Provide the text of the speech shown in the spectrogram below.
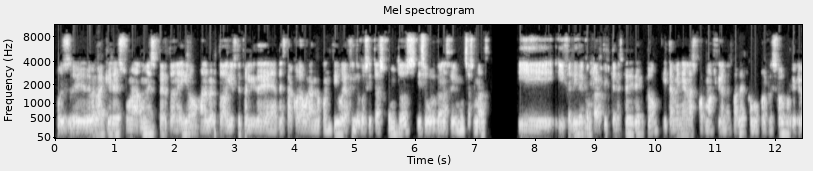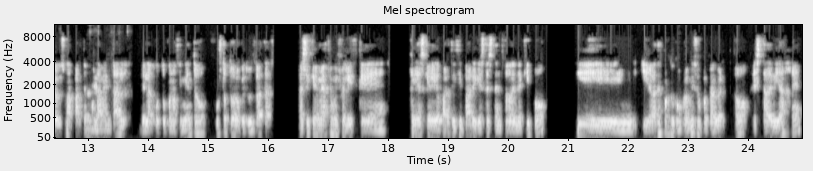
Pues eh, de verdad que eres un experto en ello, Alberto. Yo estoy feliz de, estar colaborando contigo y haciendo cositas juntos y seguro que van a salir muchas más. Y, y, feliz de compartirte en este directo y también en las formaciones, ¿vale? Como profesor, porque creo que es una parte fundamental del autoconocimiento, justo todo lo que tú tratas. Así que me hace muy feliz que, que hayas querido participar y que estés dentro del equipo y, gracias por tu compromiso, porque Alberto está de viaje,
